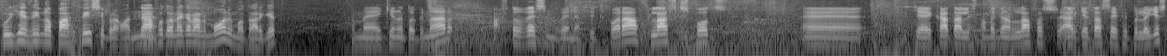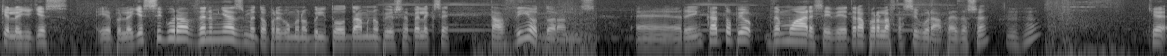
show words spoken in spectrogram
που είχε δεινοπαθήσει πραγματικά Ναι. αφού τον έκαναν μόνιμο target. με εκείνο τον Gnar. Αυτό δεν συμβαίνει αυτή τη φορά. Flask, spots ε, και Catalyst, αν δεν κάνω λάθος, αρκετά safe επιλογές και λογικές οι επιλογές. Σίγουρα δεν μοιάζει με το προηγούμενο build του Odamin, ο οποίος επέλεξε τα δύο Dorans ε, ring, κάτι το οποίο δεν μου άρεσε ιδιαίτερα, παρόλα αυτά σίγουρα απέδωσε. Και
